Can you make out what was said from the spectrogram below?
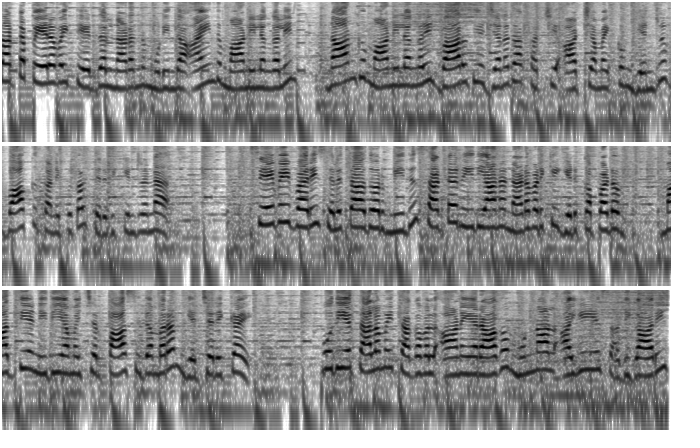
சட்டப்பேரவை தேர்தல் நடந்து முடிந்த ஐந்து மாநிலங்களில் நான்கு மாநிலங்களில் பாரதிய ஜனதா கட்சி ஆட்சி அமைக்கும் என்று வாக்கு கணிப்புகள் தெரிவிக்கின்றன. சேவை வரி செலுத்தாதோர் மீது சட்ட ரீதியான நடவடிக்கை எடுக்கப்படும் மத்திய நிதியமைச்சர் ப. சிதம்பரம் எச்சரிக்கை. புதிய தலைமை தகவல் ஆணையராக முன்னாள் ஐஏஎஸ் அதிகாரி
